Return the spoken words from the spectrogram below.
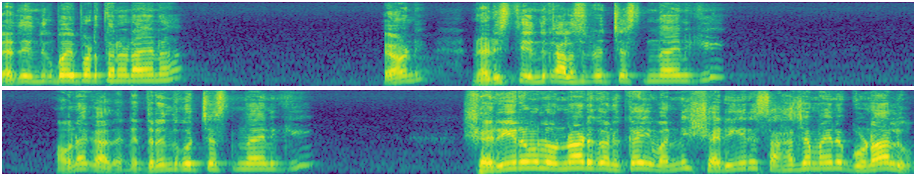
లేదా ఎందుకు భయపడుతున్నాడు ఆయన? ఏమండి? నడిస్తే ఎందుకు అలసట వచ్చేస్తుంది ఆయనకి? అవునా కాదా? నిద్ర ఎందుకు వచ్చేస్తుంది ఆయనకి? శరీరంలో ఉన్నాడు కనుక ఇవన్నీ శరీర సహజమైన గుణాలు.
